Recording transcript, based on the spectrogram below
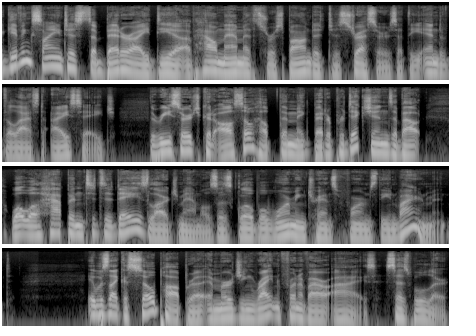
giving scientists a better idea of how mammoths responded to stressors at the end of the last ice age, the research could also help them make better predictions about what will happen to today's large mammals as global warming transforms the environment. It was like a soap opera emerging right in front of our eyes, says Wooller,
